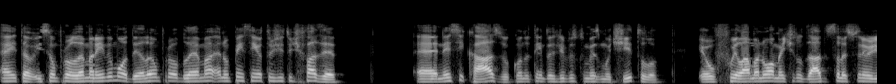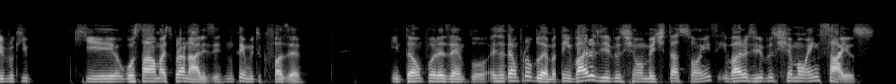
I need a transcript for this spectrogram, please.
É, então, isso é um problema nem do modelo, é um problema. Eu não pensei em outro jeito de fazer. É, nesse caso, quando tem dois livros com o mesmo título, eu fui lá manualmente no dado e selecionei o livro que, que eu gostava mais para análise. Não tem muito o que fazer. Então, por exemplo, esse é até um problema. Tem vários livros que chamam meditações e vários livros que chamam ensaios.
